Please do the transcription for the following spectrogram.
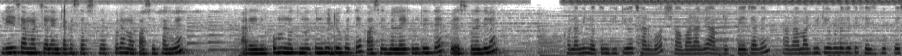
প্লিজ আমার চ্যানেলটাকে সাবস্ক্রাইব করে আমার পাশে থাকবেন। আর এরকম নতুন নতুন ভিডিও পেতে পাশের বেলাইকনটিতে প্রেস করে দেবেন। এখন আমি নতুন ভিডিও ছাড়বো, সবার আগে আপডেট পেয়ে যাবেন। আর আমার ভিডিওগুলো যদি ফেসবুক পেজ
